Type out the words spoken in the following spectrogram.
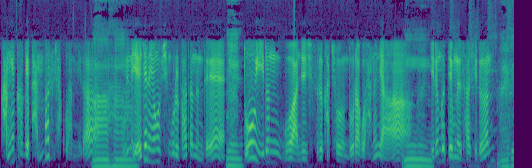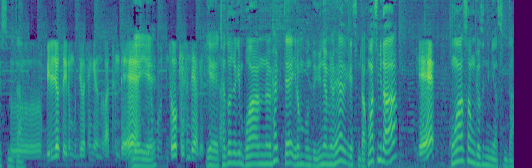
강력하게 반발을 자꾸 합니다. 아하, 우리는 예전에 영업 신고를 받았는데 예, 또 이런 뭐 안전 시설을 갖춰 놓으라고 하느냐 음, 이런 것 때문에 사실은 알겠습니다. 그 밀려서 이런 문제가 생기는 것 같은데 예, 예. 이런 부분도 개선돼야겠습니다. 예, 제도적인 보완을 할 때 이런 부분도 유념을 해야 되겠습니다. 고맙습니다. 네. 공화성 교수님이었습니다.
